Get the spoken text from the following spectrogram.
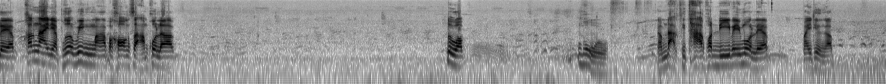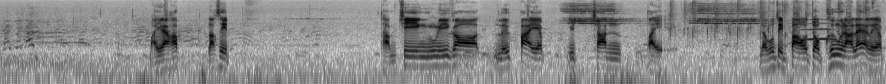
เลยครับ ข้างในเนี่ยเพื่อนวิ่งมาประคองสามคนแล้วครับตัวโอ้โหน้ำหนักทิศทางพอดีไปหมดเลยครับ ไม่ถึงครับ ไปแล้วครับลักษิต ทำชิงลูกนี้ก็ลึกไปครับวิชันเตะแล้วผู้สินเป่าจบครึ่งเวลาแรกเลยครับ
